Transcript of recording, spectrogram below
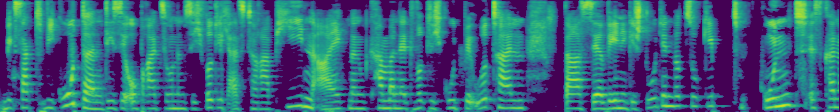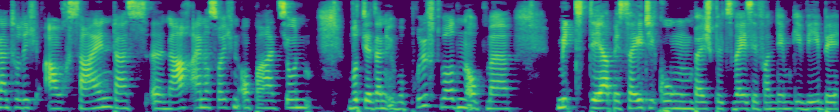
wie gesagt, wie gut dann diese Operationen sich wirklich als Therapien eignen, kann man nicht wirklich gut beurteilen, da es sehr wenige Studien dazu gibt. Und es kann natürlich auch sein, dass äh, nach einer solchen Operation wird ja dann überprüft worden, ob man mit der Beseitigung beispielsweise von dem Gewebe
